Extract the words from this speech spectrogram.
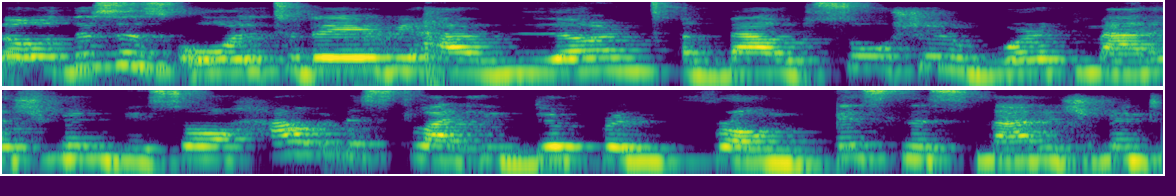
So this is all today. We have learned about social work management. We saw how it is slightly different from business management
